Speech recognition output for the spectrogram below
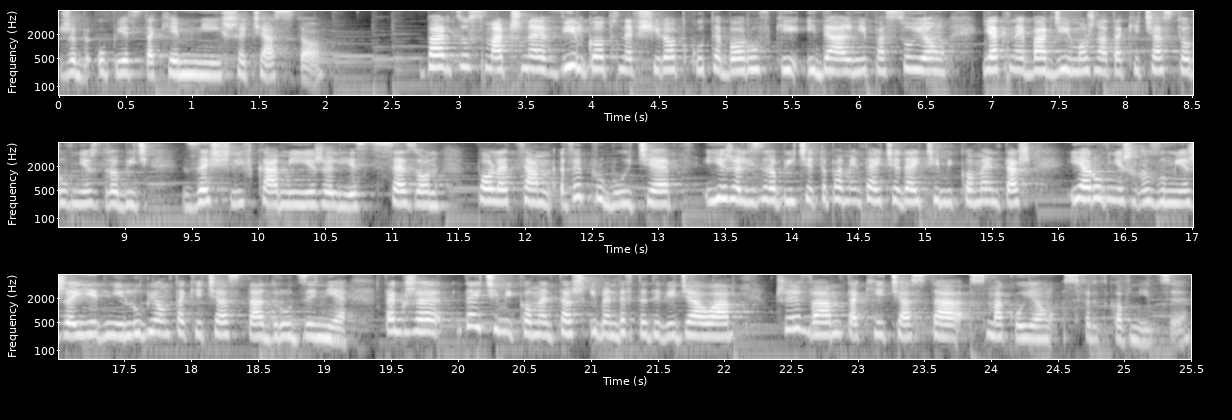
żeby upiec takie mniejsze ciasto. Bardzo smaczne, wilgotne w środku, te borówki idealnie pasują. Jak najbardziej można takie ciasto również zrobić ze śliwkami, jeżeli jest sezon. Polecam, wypróbujcie. Jeżeli zrobicie, to pamiętajcie, dajcie mi komentarz. Ja również rozumiem, że jedni lubią takie ciasta, drudzy nie. Także dajcie mi komentarz i będę wtedy wiedziała, czy Wam takie ciasta smakują z frytkownicy.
